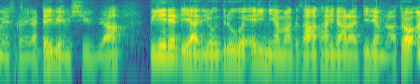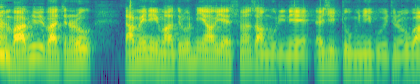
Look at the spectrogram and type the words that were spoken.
မယ်ဆိုတော့ကဒိတ်ပြန်မရှိဘူးဗျာပြီးခဲ့တဲ့တရားဒီလုံးသူတို့ကအဲ့ဒီနေရာမှာကစားခိုင်းထားတာသိတယ်မလားဆိုတော့ဘာဖြစ်ဖြစ်ပါကျွန်တော်တို့ဒါမင်းနေမှာသူတို့နှစ်ယောက်ရဲ့စွမ်းဆောင်မှုတွေနဲ့လက်ရှိ2မိနစ်ကိုကျွန်တော်တို့က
